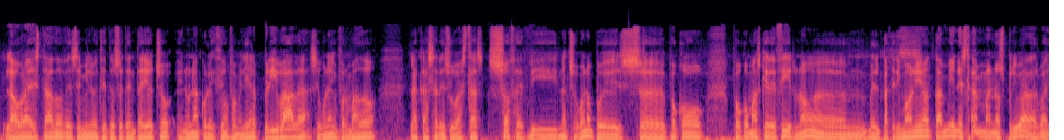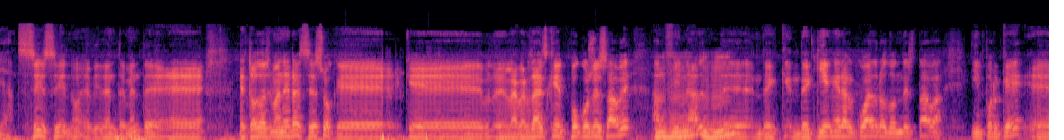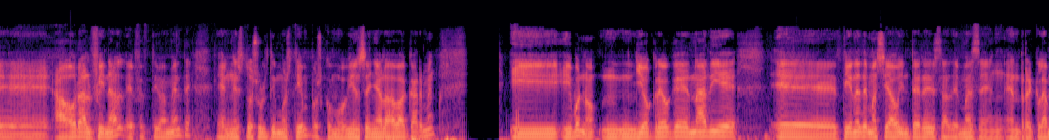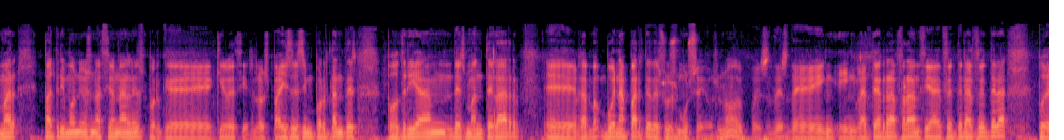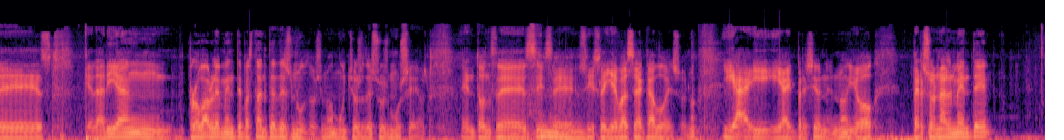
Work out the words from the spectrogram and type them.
La obra ha estado desde 1978 en una colección familiar privada, según ha informado la casa de subastas Sotheby's, Nacho. Bueno, pues eh, poco poco más que decir, ¿no? Eh, el patrimonio también está en manos privadas, vaya. Sí, sí, no, evidentemente. eh, de todas maneras, eso, que, que la verdad es que poco se sabe al final de, de quién era el cuadro, dónde estaba y por qué. eh, ahora al final, efectivamente, en estos últimos tiempos, como bien señalaba Carmen, y, bueno, mm, yo creo que nadie eh, tiene demasiado interés además en, reclamar patrimonios nacionales porque, quiero decir, los países importantes podrían desmantelar eh, buena parte de sus museos, ¿no? Pues desde In- Inglaterra, Francia, etcétera, etcétera, pues quedarían probablemente bastante desnudos, ¿no? Muchos de sus museos. Entonces, si se, si se llevase a cabo eso, ¿no? Y hay, y hay presiones, ¿no? Yo personalmente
